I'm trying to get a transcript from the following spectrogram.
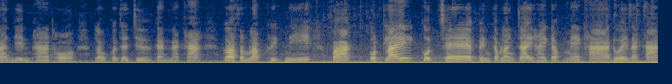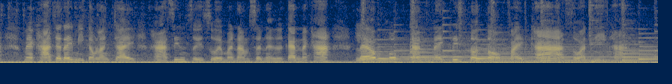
บานเย็นผ้าทอ เราก็จะเจอกันนะคะ ก็สำหรับคลิปนี้ฝากกดไลค์กดแชร์ เป็นกำลังใจให้กับแม่ค้าด้วยนะคะ แม่ค้าจะได้มีกำลังใจหาสิ้นสวยๆ มานำเสนอกันนะคะ แล้วพบกันในคลิปต่อๆไปค่ะ สวัสดีค่ะ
